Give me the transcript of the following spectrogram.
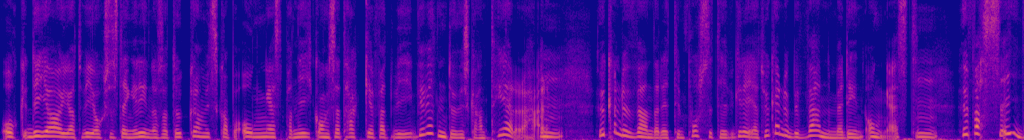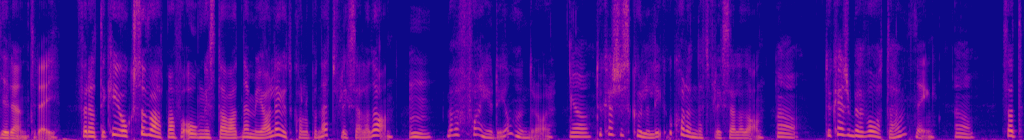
Och det gör ju att vi också stänger in oss. Att då kan vi skapa ångest, panikångestattacker för att vi, vi vet inte hur vi ska hantera det här. Mm. Hur kan du vända det till en positiv grej? Att hur kan du bli vän med din ångest? Mm. Hur, vad säger den till dig? För att det kan ju också vara att man får ångest av att nej men jag har legat och kollat på Netflix hela dagen. Mm. Men vad fan gör det om hundra år? Ja. Du kanske skulle ligga och kolla Netflix hela dagen. Ja. Du kanske behöver återhämtning. Ja. Så att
